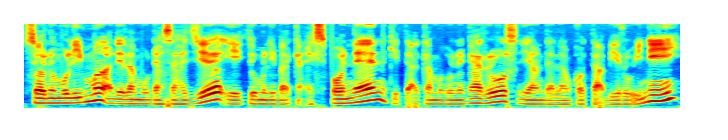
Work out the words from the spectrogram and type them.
So, nombor 5 adalah mudah sahaja iaitu melibatkan eksponen. Kita akan menggunakan rules yang dalam kotak biru ini.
